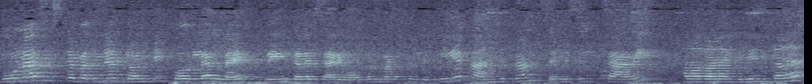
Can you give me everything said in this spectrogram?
பூனா சிஸ்டர் பார்த்தீங்கன்னா டுவெண்ட்டி ஃபோரில் light green colour saree open பண்ண சொல்லியிருக்கீங்க காஞ்சிபுரம் செமி சில்க் அழகான கிரீன் கலர்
